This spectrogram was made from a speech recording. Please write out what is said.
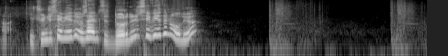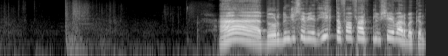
Ha, Üçüncü seviyede özel bir Dördüncü seviyede ne oluyor? Ha, dördüncü seviyede ilk defa farklı bir şey var bakın.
